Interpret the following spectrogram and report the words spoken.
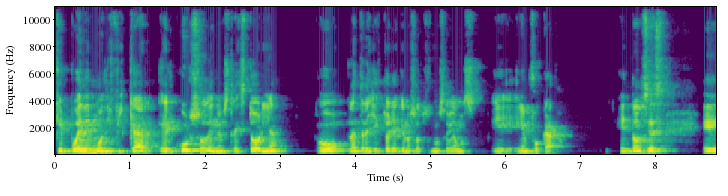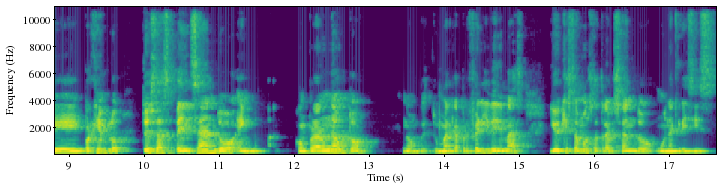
que pueden modificar el curso de nuestra historia o la trayectoria que nosotros nos habíamos eh, enfocado. Entonces, eh, por ejemplo, tú estás pensando en comprar un auto, ¿no? De tu marca preferida y demás, y hoy que estamos atravesando una crisis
